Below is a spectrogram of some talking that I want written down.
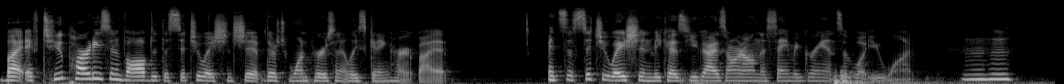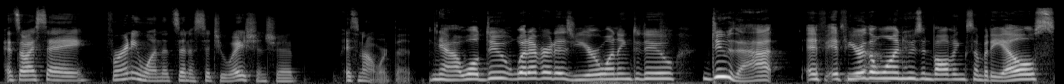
But if two parties involved in the situationship, there's one person at least getting hurt by it. It's a situation because you guys aren't on the same agreements of what you want. Mm-hmm. And so I say, for anyone that's in a situationship, it's not worth it. Yeah, well, do whatever it is you're wanting to do. Do that. If if you're the one who's involving somebody else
